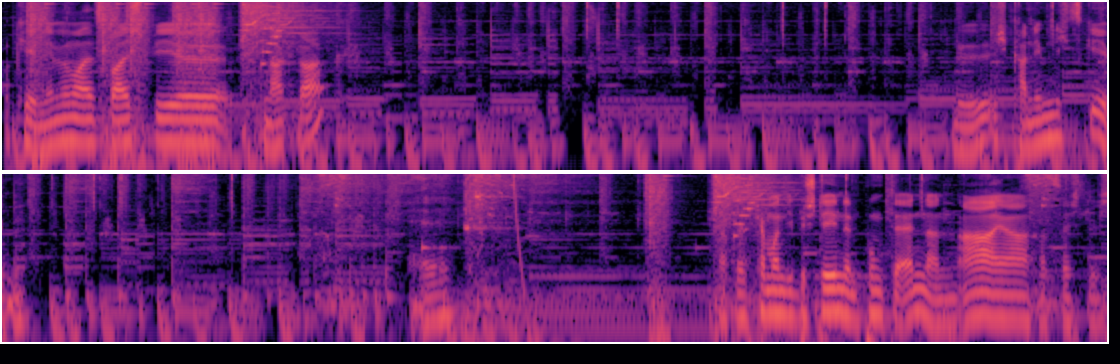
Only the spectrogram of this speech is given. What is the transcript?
Okay, nehmen wir mal als Beispiel Knackrak. Nö, ich kann ihm nichts geben. Hä? Ja, vielleicht kann man die bestehenden Punkte ändern. Ah ja, tatsächlich.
